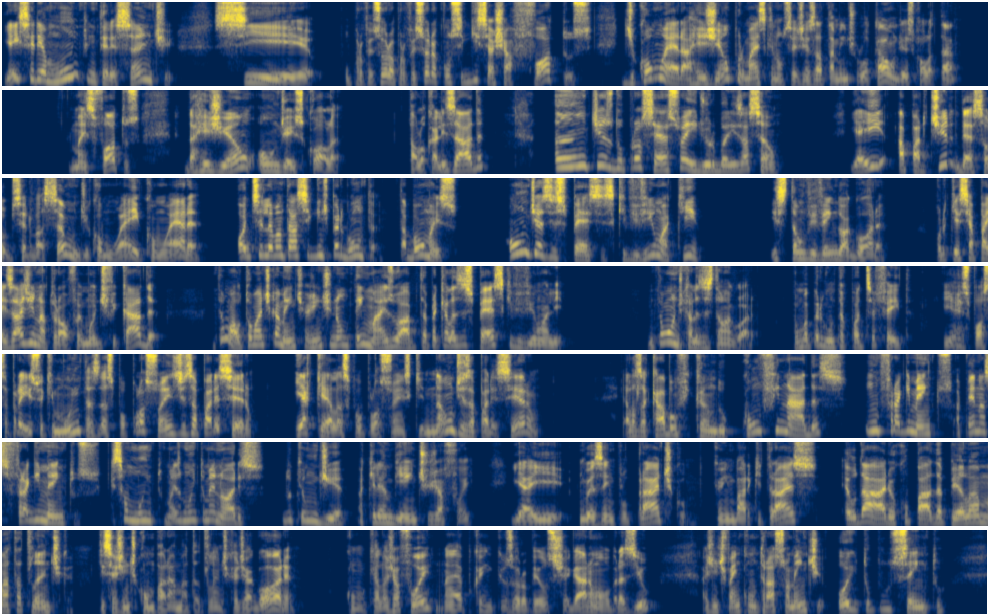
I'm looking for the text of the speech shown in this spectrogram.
E aí seria muito interessante se o professor ou a professora conseguisse achar fotos de como era a região, por mais que não seja exatamente o local onde a escola está, mas fotos da região onde a escola está localizada antes do processo aí de urbanização. E aí, a partir dessa observação de como é e como era, pode-se levantar a seguinte pergunta: tá bom, mas onde as espécies que viviam aqui estão vivendo agora? Porque se a paisagem natural foi modificada, então automaticamente a gente não tem mais o hábitat para aquelas espécies que viviam ali. Então onde que elas estão agora? Então uma pergunta pode ser feita. E a resposta para isso é que muitas das populações desapareceram. E aquelas populações que não desapareceram, elas acabam ficando confinadas em fragmentos, apenas fragmentos, que são muito, mas muito menores do que um dia aquele ambiente já foi. E aí, um exemplo prático que o embarque traz é o da área ocupada pela Mata Atlântica, que se a gente comparar a Mata Atlântica de agora com o que ela já foi, na época em que os europeus chegaram ao Brasil, a gente vai encontrar somente 8%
